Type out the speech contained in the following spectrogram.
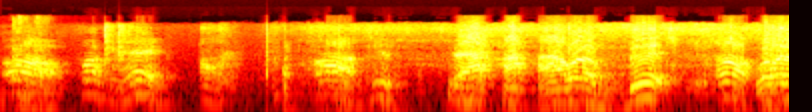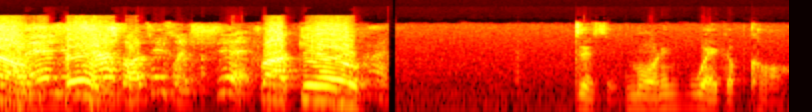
Oh, fucking heck! Oh, oh dude. what a bitch! Oh, fuck What a oh, man. Bitch. an asshole. It tastes like shit. Fuck you! This is morning wake up call.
